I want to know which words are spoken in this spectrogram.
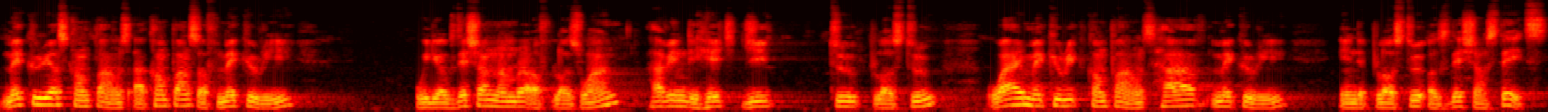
Mercurous compounds are compounds of mercury with the oxidation number of plus 1 having the Hg2 plus 2 while mercuric compounds have mercury in the plus 2 oxidation states.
